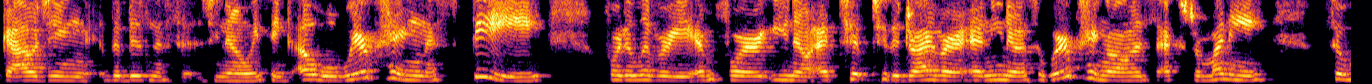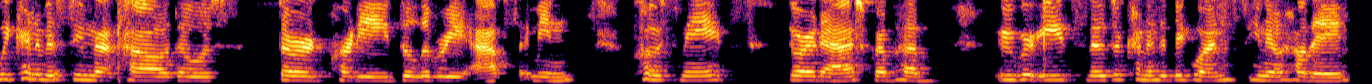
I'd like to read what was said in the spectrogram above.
gouging the businesses. You know, we think, oh well, we're paying this fee for delivery and for you know a tip to the driver, and you know, so we're paying all this extra money. So we kind of assume that's how those third party delivery apps. I mean, Postmates, DoorDash, Grubhub, Uber Eats, those are kind of the big ones, you know, how they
